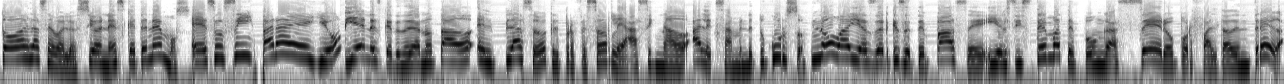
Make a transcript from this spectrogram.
todas las evaluaciones que tenemos. Eso sí, para ello tienes que tener anotado el plazo que el profesor le ha asignado al examen de tu curso. No vaya a ser que se te pase y el sistema te ponga cero por falta de entrega.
